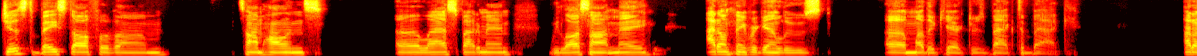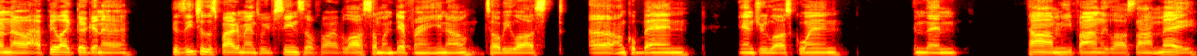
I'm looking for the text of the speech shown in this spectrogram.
just based off of um Tom Holland's uh, last Spider Man. We lost Aunt May. I don't think we're gonna lose uh, mother characters back to back. I don't know. I feel like they're gonna because each of the Spider-Mans we've seen so far have lost someone different, you know. Tobey lost uh, Uncle Ben, Andrew lost Gwen, and then Tom, he finally lost Aunt May.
